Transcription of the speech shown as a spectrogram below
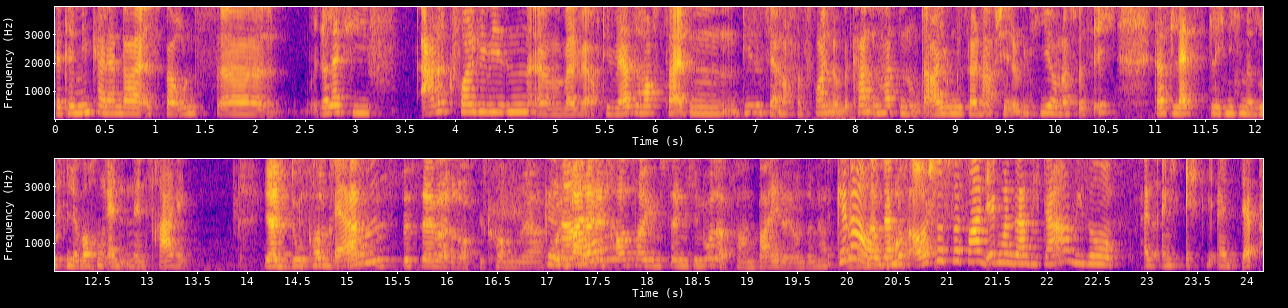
der Terminkalender ist bei uns äh, relativ arg voll gewesen, ähm, weil wir auch diverse Hochzeiten dieses Jahr noch von Freunden und Bekannten hatten und da Junggesellenabschiede und hier und was weiß ich, dass letztlich nicht mehr so viele Wochenenden in Frage Ja, du Fuchs hast es, bist selber drauf gekommen, ja. Genau. Und weil deine Trauzeugen ständig in Urlaub fahren, beide. Und dann hast du Genau, und dann durch Ausschlussverfahren, irgendwann saß ich da, wie so, also eigentlich echt wie ein Depp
